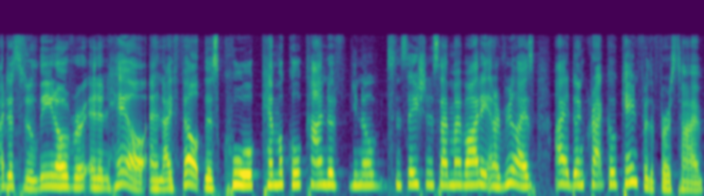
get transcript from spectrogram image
I just had to lean over and inhale, and I felt this cool chemical kind of, you know, sensation inside my body, and I realized I had done crack cocaine for the first time.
